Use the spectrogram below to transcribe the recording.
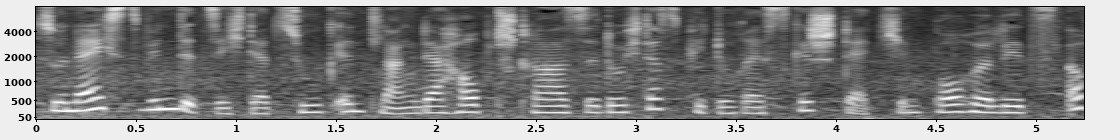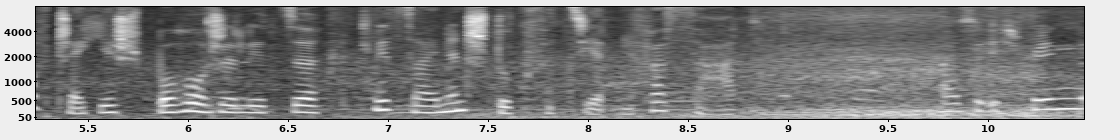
Zunächst windet sich der Zug entlang der Hauptstraße durch das pittoreske Städtchen Boholitz auf tschechisch Bohojelice mit seinen stuckverzierten Fassaden. Also ich bin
